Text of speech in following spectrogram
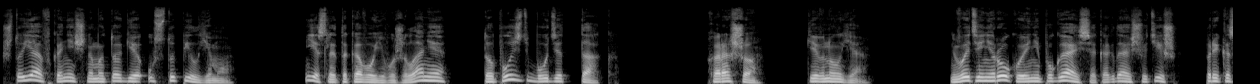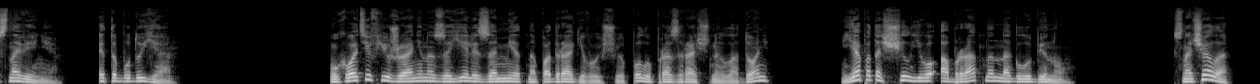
что я в конечном итоге уступил ему. Если таково его желание, то пусть будет так. «Хорошо», — кивнул я. «Вытяни руку и не пугайся, когда ощутишь прикосновение. Это буду я». Ухватив южанина за еле заметно подрагивающую полупрозрачную ладонь, я потащил его обратно на глубину. Сначала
